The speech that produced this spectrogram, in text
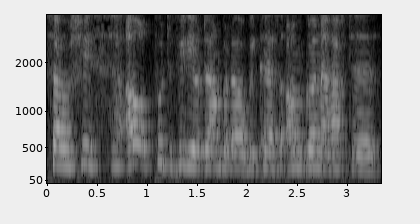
so she's, I'll put the video down below because I'm gonna have to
